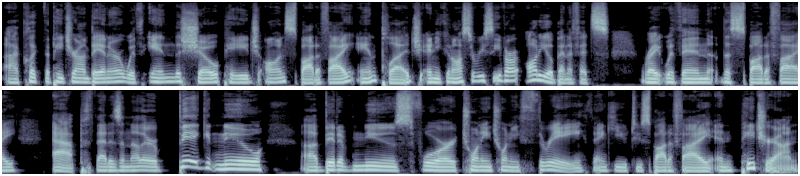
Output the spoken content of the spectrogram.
uh, click the Patreon banner within the show page on Spotify and pledge, and you can also receive our audio benefits right within the Spotify app. That is another big new uh, bit of news for 2023. Thank you to Spotify and Patreon.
